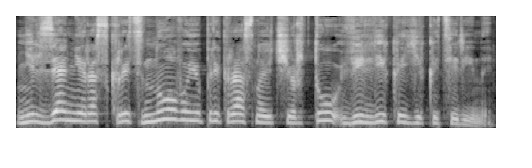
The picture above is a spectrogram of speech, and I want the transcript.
нельзя не раскрыть новую прекрасную черту Великой Екатерины.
